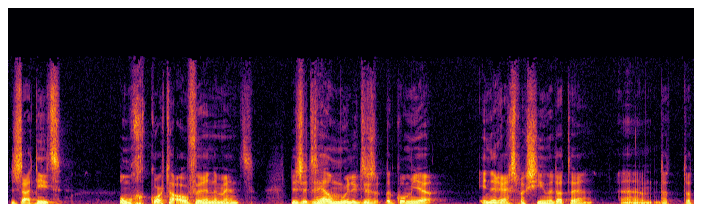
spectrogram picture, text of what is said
Er staat niet ongekorte overrendement. Dus het is heel moeilijk. Dus dan kom je in de rechtspraak zien we dat, hè, ehm, dat, dat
